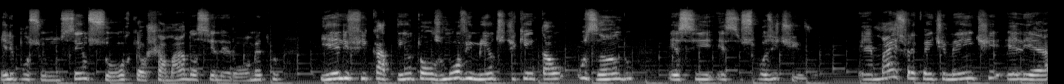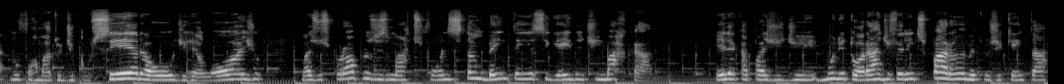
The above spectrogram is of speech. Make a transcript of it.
ele possui um sensor, que é o chamado acelerômetro, e ele fica atento aos movimentos de quem está usando esse, esse dispositivo. É, mais frequentemente, ele é no formato de pulseira ou de relógio, mas os próprios smartphones também têm esse gadget embarcado. Ele é capaz de, de monitorar diferentes parâmetros de quem está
